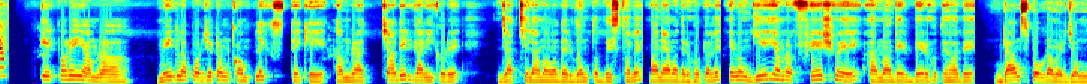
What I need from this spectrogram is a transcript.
না এরপরেই আমরা মেঘলা পর্যটন কমপ্লেক্স থেকে আমরা চাঁদের গাড়ি করে যাচ্ছিলাম আমাদের গন্তব্যস্থলে মানে আমাদের হোটেলে, এবং গিয়েই আমরা ফ্রেশ হয়ে আমাদের বের হতে হবে ডান্স প্রোগ্রামের জন্য।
